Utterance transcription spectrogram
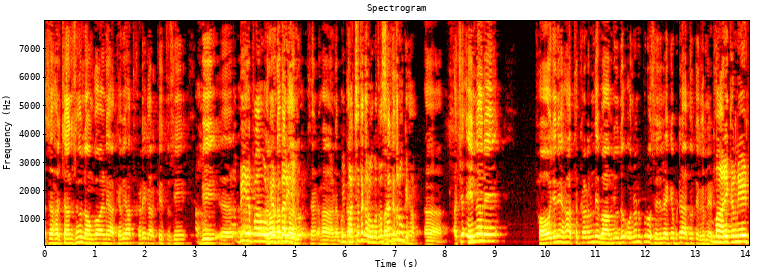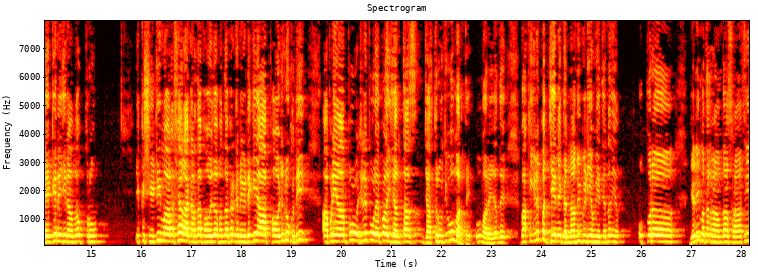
ਅੱਛਾ ਹਰਚੰਦ ਸਿੰਘ ਲੌਂਗੋਵਾਲ ਨੇ ਆਖਿਆ ਵੀ ਹੱਥ ਖੜੇ ਕਰਕੇ ਤੁਸੀਂ ਵੀ ਵੀ ਆਪਾਂ ਹੁਣ round up ਗ੍ਰਿਫਤਾਰੀ ਕਰ ਦਿਓ। ਲਓ। ਸ- ਹਾਂ ਵੀ ਬਚਤ ਕਰੋ ਮਤਲਬ ਸੰਗਤ ਨੂੰ ਕਿਹਾ। ਹਾਂ ਅੱਛਾ ਇਹਨਾਂ ਨੇ ਫੌਜ ਨੇ ਹੱਥ ਖੜਨ ਦੇ ਬਾਵਜੂਦ ਉਹਨਾਂ ਨੂੰ ਭਰੋਸੇ 'ਚ ਲੈ ਕੇ ਬਿਠਾ ਕੇ ਉੱਤੇ ਗ੍ਰਨੇਡ ਮਾਰੇ ਗ੍ਰਨੇਡ ਡੇਗੇ ਨੇ ਜੀ ਰਾਮ ਦਾ ਉੱਪਰੋਂ। ਇੱਕ ਸ਼ੀਟੀ ਮਾਰ ਇਸ਼ਾਰਾ ਕਰਦਾ ਫੌਜ ਦਾ ਬੰਦਾ ਫਿਰ ਗ੍ਰਨੇਡ ਕੇ ਆਪ ਫੌਜ ਲੁਕਦੀ ਆਪਣੇ ਆਪ ਭੋ- ਜਿਹੜੇ ਭੋਲੇ ਭਾਲੀ ਜਨਤਾ ਸ- ਯਾਤਰੂ ਸੀ ਉਹ ਮਰਦੇ ਉਹ ਮਾਰੇ ਜਾਂਦੇ। ਬਾਕੀ ਜਿਹੜੇ ਭੱਜੇ ਨੇ ਗੰਨਾਂ ਵੀ ਵੀੜੀਆਂ ਹੋਈਆਂ ਤੇ ਇਹਨਾਂ ਦੀਆਂ। ਉੱਪਰ ਜਿਹੜੀ ਮਤਲਬ ਰਾਮਦਾਸ ਰਾਂ ਸੀ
